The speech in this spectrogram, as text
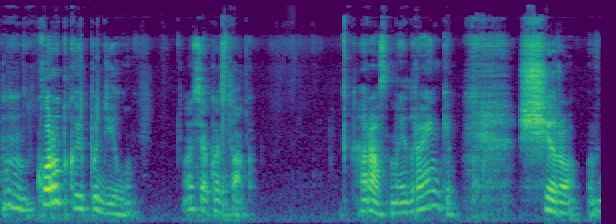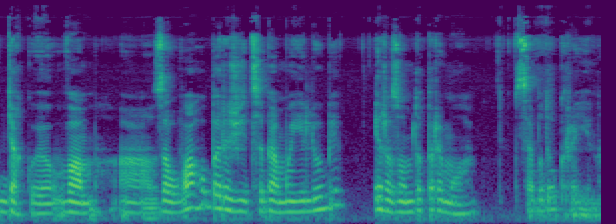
коротко і по ділу. Ось якось так. Гаразд, мої дорогенькі. Щиро дякую вам за увагу. Бережіть себе, мої любі, і разом до перемоги. Все буде Україна!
